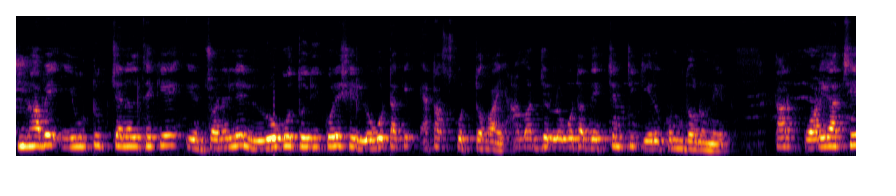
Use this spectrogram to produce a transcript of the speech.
কীভাবে ইউটিউব চ্যানেল থেকে চ্যানেলে লোগো তৈরি করে সেই লোগোটাকে অ্যাটাচ করতে হয়? আমার যে লোগোটা দেখছেন ঠিক এরকম ধরনের। তারপরে আছে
